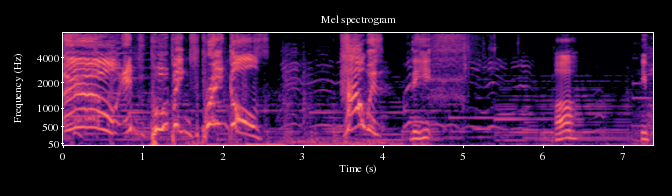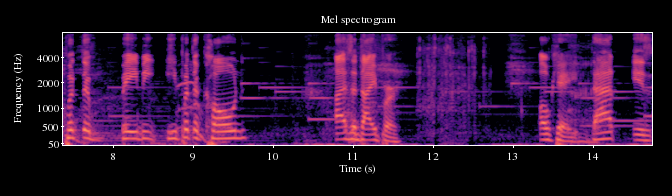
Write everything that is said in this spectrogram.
Ew! It's pooping sprinkles! How is... Did he... Oh, he put the baby, he put the cone as a diaper. Okay, that is,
